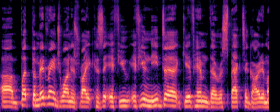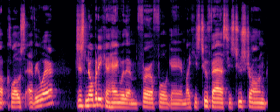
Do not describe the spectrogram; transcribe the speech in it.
Um, but the mid range one is right because if you if you need to give him the respect to guard him up close everywhere, just nobody can hang with him for a full game. Like he's too fast. He's too strong.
